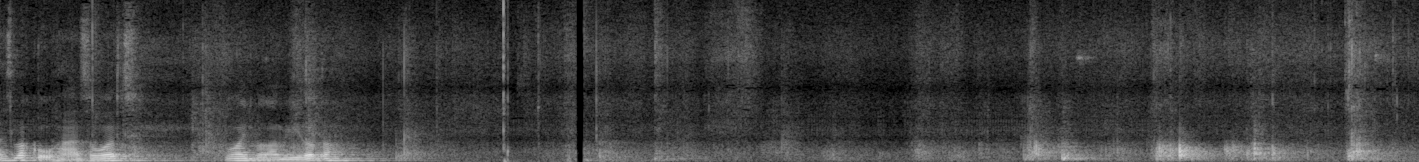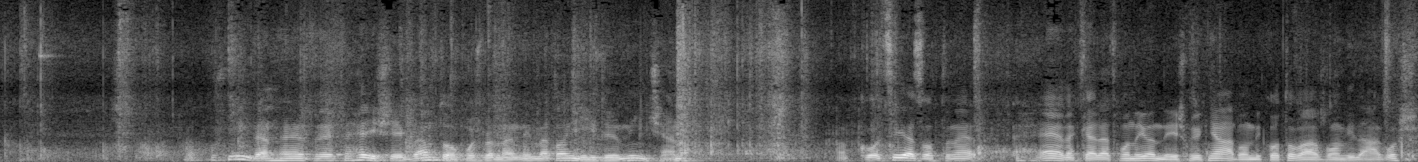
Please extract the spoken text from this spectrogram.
Ez lakóház volt. Vagy valami iroda. Hát most minden helyiségben nem tudok most bemenni, mert annyi időm nincsen. Akkor célzottan erre kellett volna jönni, és mondjuk nyáron, mikor tovább van világos.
